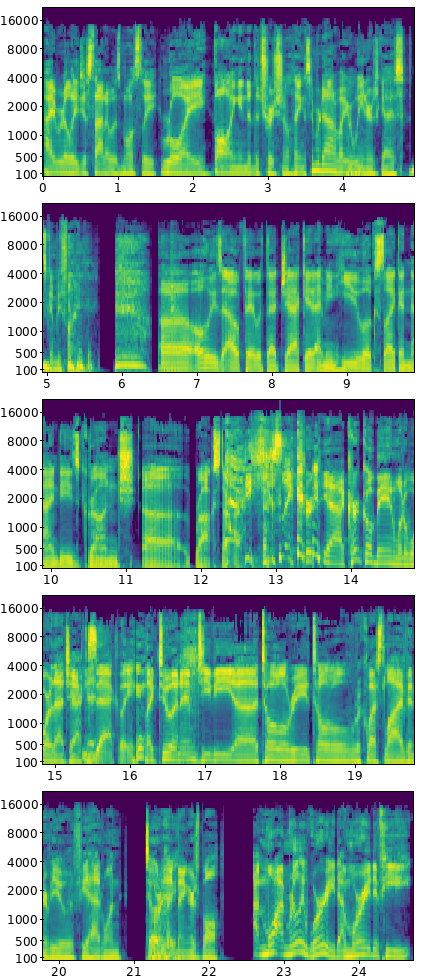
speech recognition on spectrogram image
I really just thought it was mostly Roy falling into the traditional thing. Simmer down about your wieners, guys. It's gonna be fine. uh, Ole's outfit with that jacket. I mean, he looks like a '90s grunge uh, rock star. He's like, Kurt, yeah, Kurt Cobain would have wore that jacket exactly, like to an MTV uh, Total Re Total Request Live interview if he had one, Totally. or Headbangers Ball. I'm more. I'm really worried. I'm worried if he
